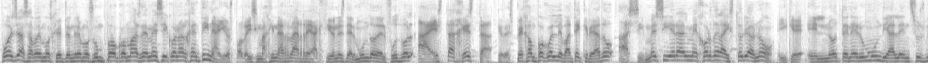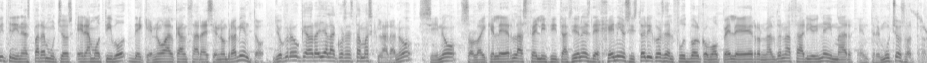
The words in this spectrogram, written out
Pues ya sabemos que tendremos un poco más de Messi con Argentina y os podéis imaginar las reacciones del mundo del fútbol a esta gesta, que despeja un poco el debate creado a si Messi era el mejor de la historia o no, y que el no tener un mundial en sus vitrinas para muchos era motivo de que no alcanzara ese nombramiento. Yo creo que ahora ya la cosa está más clara, ¿no? Si no, solo hay que leer las felicitaciones de genios históricos del fútbol como Pelé, Ronaldo Nazario y Neymar, entre muchos otros.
